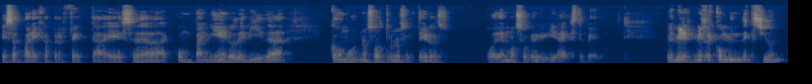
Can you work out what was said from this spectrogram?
esa pareja perfecta, ese compañero de vida? ¿Cómo nosotros los solteros podemos sobrevivir a este pedo? Pues miren, mi recomendación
